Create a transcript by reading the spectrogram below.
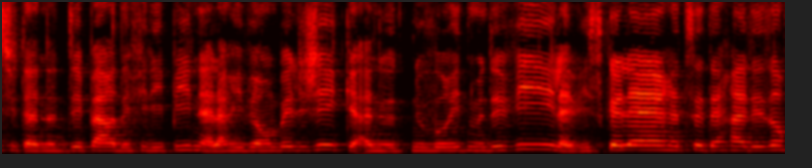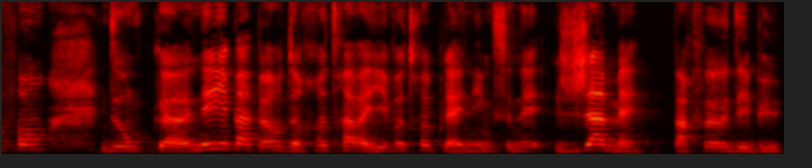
suite à notre départ des Philippines, à l'arrivée en Belgique, à notre nouveau rythme de vie, la vie scolaire, etc. des enfants. Donc, euh, n'ayez pas peur de retravailler votre planning. Ce n'est jamais parfait au début.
